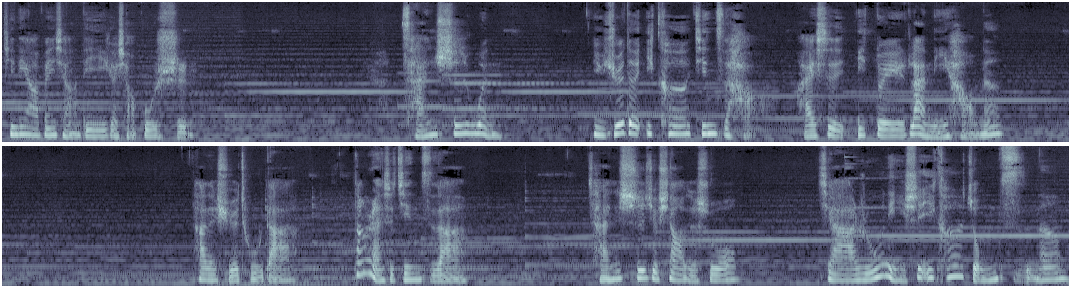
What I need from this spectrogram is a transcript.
今天要分享第一个小故事。禅师问：“你觉得一颗金子好，还是一堆烂泥好呢？”他的学徒答：“当然是金子啊。”禅师就笑着说。假如你是一颗种子呢？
